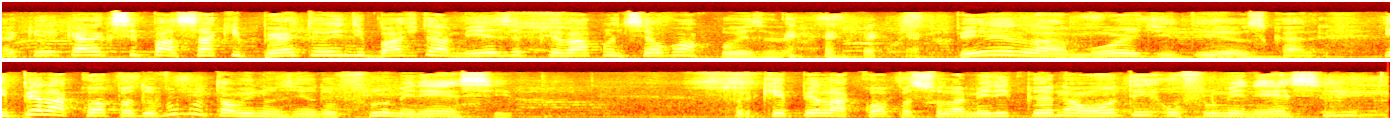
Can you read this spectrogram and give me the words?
É Aquele cara que se passar aqui perto eu entro debaixo da mesa porque vai acontecer alguma coisa, né? Pelo amor de Deus, cara. E pela Copa do. Vamos botar o hinozinho do Fluminense? Porque pela Copa Sul-Americana ontem o Fluminense.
